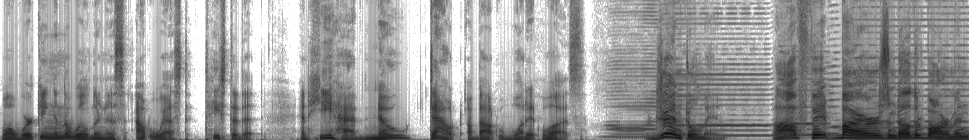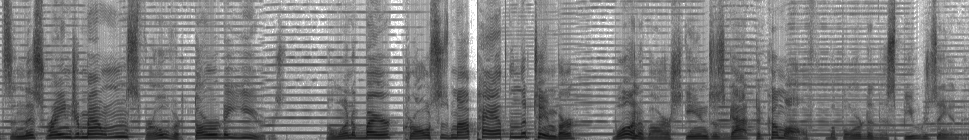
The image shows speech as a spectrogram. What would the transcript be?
while working in the wilderness out west, tasted it, and he had no doubt about what it was. Gentlemen, I've fed bears and other varmints in this range of mountains for over 30 years. And when a bear crosses my path in the timber, one of our skins has got to come off before the dispute is ended.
